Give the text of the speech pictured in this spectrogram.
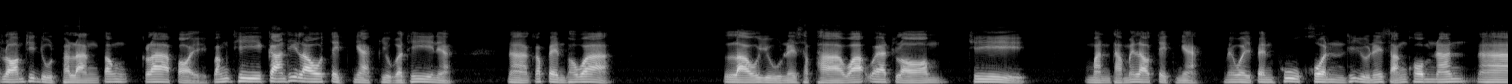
ดล้อมที่ดูดพลังต้องกล้าปล่อย บางทีการที่เราติดแงกอยู่กับที่เนี่ยนะก็เป็นเพราะว่าเราอยู่ในสภาวะแวดล้อมที่มันทำให้เราติดแงกไม่ว่าจะเป็นผู้คนที่อยู่ในสังคมนั้นนะฮะ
